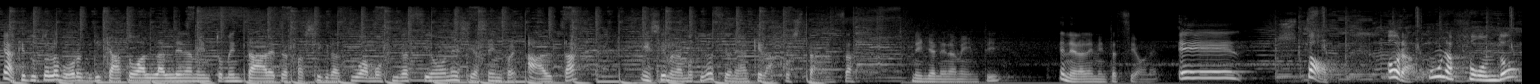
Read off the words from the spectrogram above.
e anche tutto il lavoro dedicato all'allenamento mentale per far sì che la tua motivazione sia sempre alta e insieme alla motivazione anche la costanza negli allenamenti e nell'alimentazione. E stop! Ora un affondo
